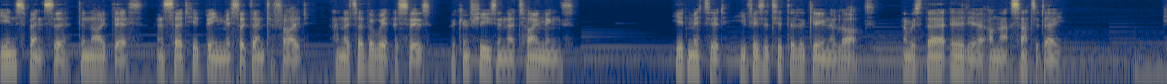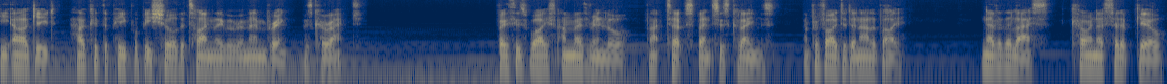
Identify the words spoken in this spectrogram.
Ian Spencer denied this and said he had been misidentified and that other witnesses were confusing their timings. He admitted he visited the lagoon a lot and was there earlier on that Saturday. He argued how could the people be sure the time they were remembering was correct? Both his wife and mother in law backed up Spencer's claims and provided an alibi. Nevertheless, coroner Philip Gill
